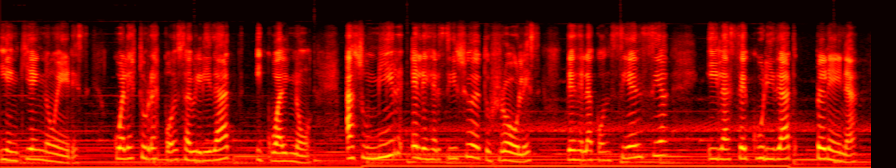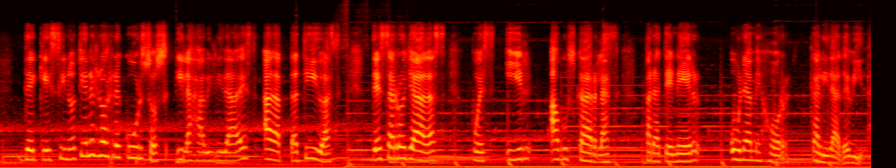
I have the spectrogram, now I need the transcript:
y en quién no eres cuál es tu responsabilidad y cuál no. Asumir el ejercicio de tus roles desde la conciencia y la seguridad plena de que si no tienes los recursos y las habilidades adaptativas desarrolladas, pues ir a buscarlas para tener una mejor calidad de vida.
